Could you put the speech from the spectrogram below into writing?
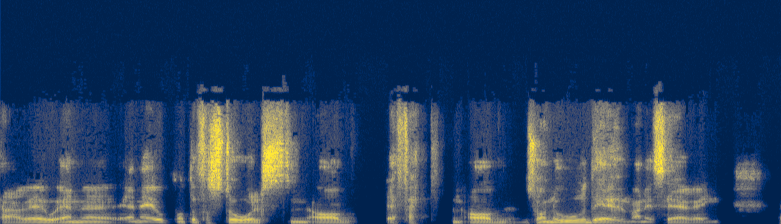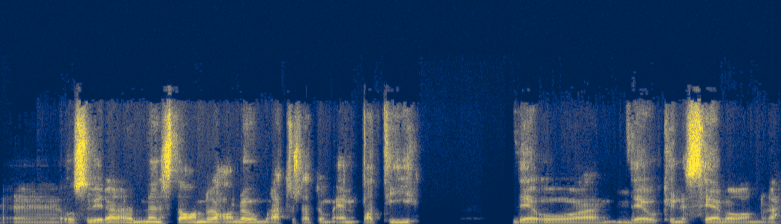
her. er jo en, en er jo på en måte forståelsen av effekten av sånne ord, dehumanisering, eh, osv. Mens det andre handler om, rett og slett om empati. Det å, det å kunne se hverandre.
